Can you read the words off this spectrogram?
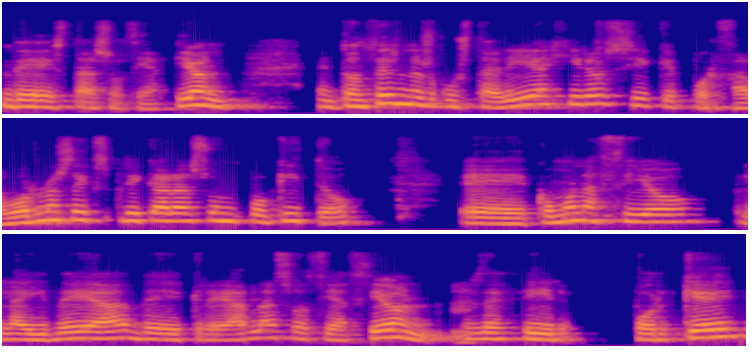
de esta asociación. Entonces, nos gustaría, Hiroshi, que por favor nos explicaras un poquito eh, cómo nació la idea de crear la asociación. Es decir, ¿por qué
